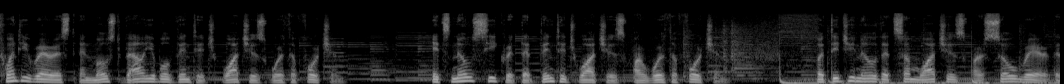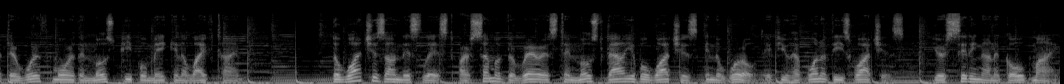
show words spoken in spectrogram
20 Rarest and Most Valuable Vintage Watches Worth a Fortune. It's no secret that vintage watches are worth a fortune. But did you know that some watches are so rare that they're worth more than most people make in a lifetime? The watches on this list are some of the rarest and most valuable watches in the world if you have one of these watches, you're sitting on a gold mine.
